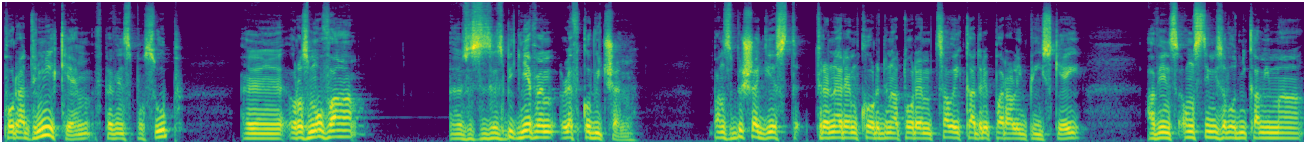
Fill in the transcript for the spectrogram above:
poradnikiem w pewien sposób. E, Rozmowa ze Zbigniewem Lewkowiczem. Pan Zbyszek jest trenerem, koordynatorem całej kadry paralimpijskiej, a więc on z tymi zawodnikami ma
